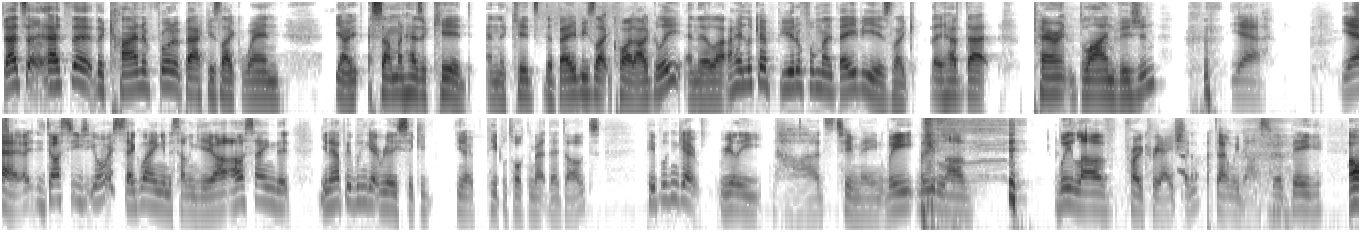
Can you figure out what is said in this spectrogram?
That's Um, that's the the kind of brought it back is like when you know someone has a kid and the kids the baby's like quite ugly and they're like, hey, look how beautiful my baby is. Like they have that parent blind vision. Yeah. Yeah, uh, you- you're almost segueing into something here. I, I was saying that you know how people can get really sick of you know people talking about their dogs. People can get really. Ah, it's too mean. We we love we love procreation, don't we, Dos? We're big. Oh,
